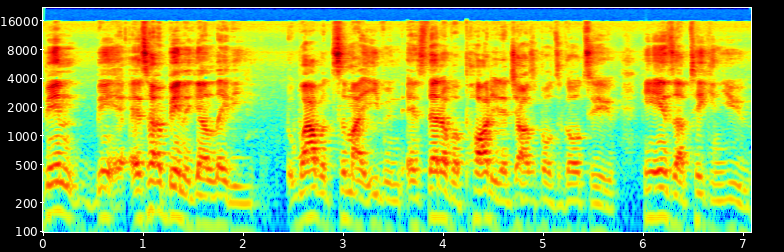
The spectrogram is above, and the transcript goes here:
being being as her being a young lady. Why would somebody even instead of a party that y'all supposed to go to, he ends up taking you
